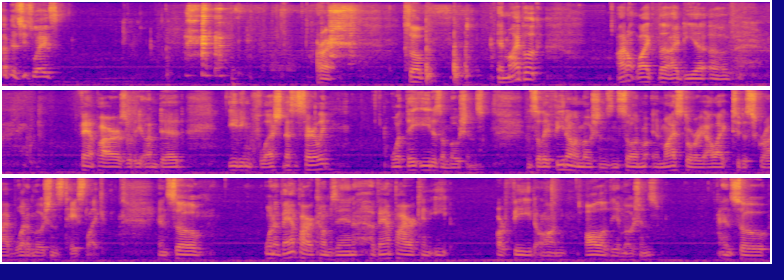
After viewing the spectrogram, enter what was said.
I miss you, Sways. All right. So, in my book, I don't like the idea of vampires or the undead eating flesh necessarily what they eat is emotions and so they feed on emotions. And so in, in my story i like to describe what emotions taste like. And so when a vampire comes in a vampire can eat or feed on all of the emotions. And so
